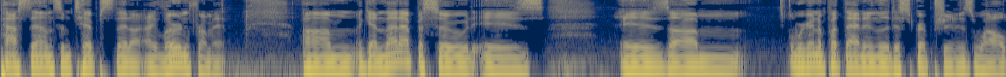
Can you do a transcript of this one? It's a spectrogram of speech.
passed down some tips that I, I learned from it. Um, again, that episode is is um, we're gonna put that in the description as well.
